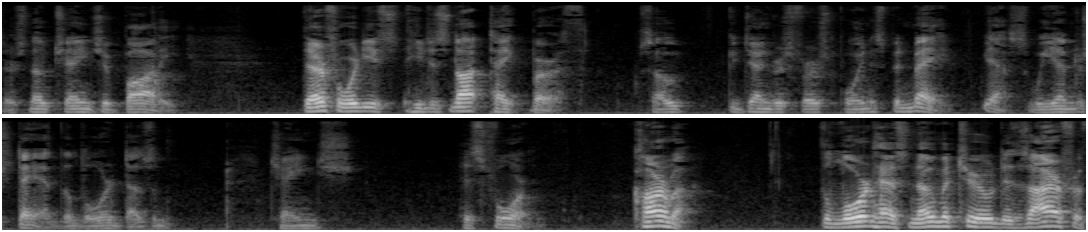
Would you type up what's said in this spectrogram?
there's no change of body. Therefore, he does not take birth. So Gajendra's first point has been made. Yes, we understand the Lord doesn't change his form. Karma. The Lord has no material desire for,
